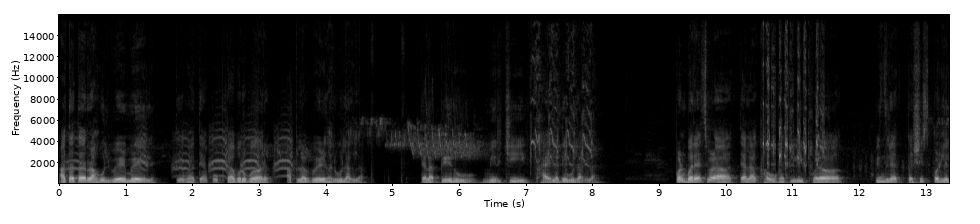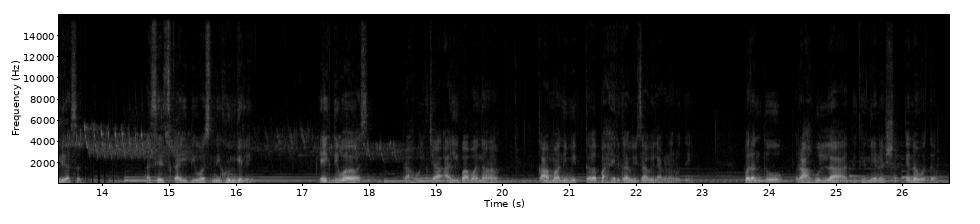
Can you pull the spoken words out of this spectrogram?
आता तर राहुल वेळ मिळेल तेव्हा त्या पोपटाबरोबर आपला वेळ घालवू लागला. त्याला पेरू मिरची खायला देऊ लागला. पण बऱ्याच वेळा त्याला खाऊ घातलेली फळं पिंजऱ्यात तशीच पडलेली असत. असेच काही दिवस निघून गेले. एक दिवस राहुलच्या आईबाबांना कामानिमित्त बाहेरगावी जावे लागणार होते. परंतु राहुलला तिथे नेणं शक्य नव्हतं.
